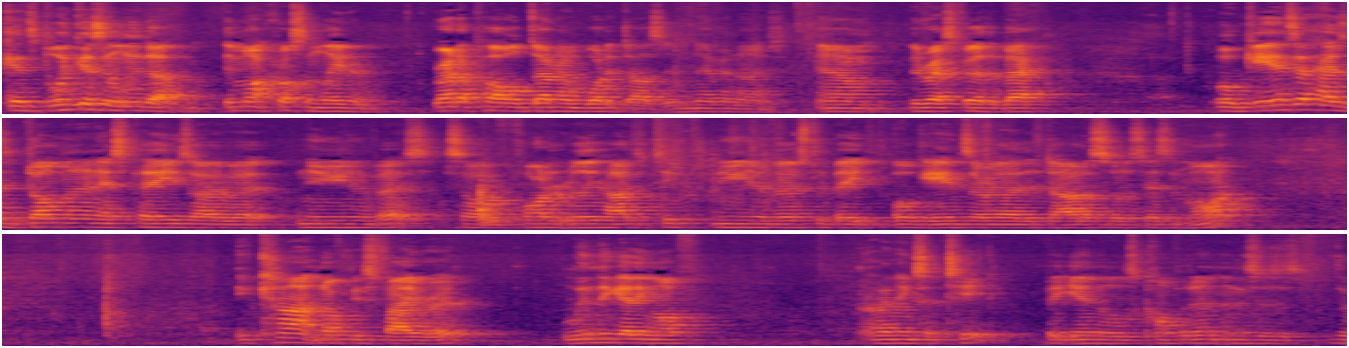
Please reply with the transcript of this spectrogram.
gets Blinkers and Linda. It might cross and lead him. Radipole, don't know what it does. It never knows. Um, the rest further back. Organza has dominant SPs over New Universe, so I find it really hard to tip New Universe to beat Organza, although the data sort of says it might. You can't knock this favourite. Linda getting off, I don't think it's a tick, but Yendall's competent, and this is the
